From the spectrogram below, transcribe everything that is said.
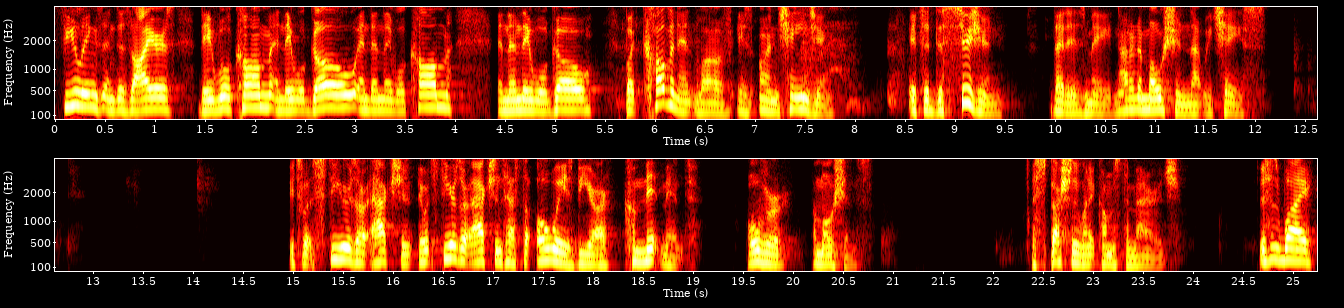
Feelings and desires, they will come and they will go, and then they will come and then they will go. But covenant love is unchanging. It's a decision that is made, not an emotion that we chase. It's what steers our action. What steers our actions has to always be our commitment over emotions, especially when it comes to marriage. This is why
